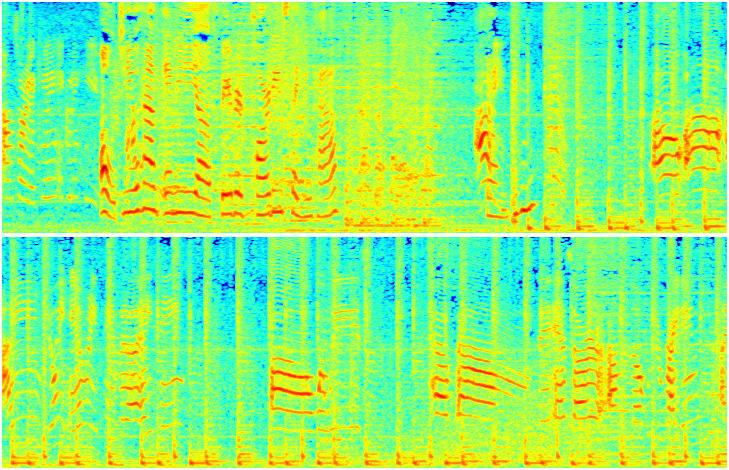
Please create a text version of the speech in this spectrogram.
I'm sorry, I couldn't, I couldn't hear. Oh, do you have any uh, favorite parties that you have? Parties? From, hmm Oh, uh, I enjoy everything, but I think uh, when we have um, the SR um, love with your writing, I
